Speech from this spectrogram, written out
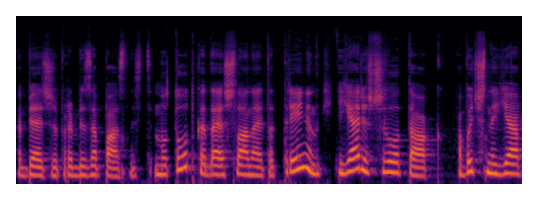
Опять же, про безопасность. Но тут, когда я шла на этот тренинг, я решила так. Обычно я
